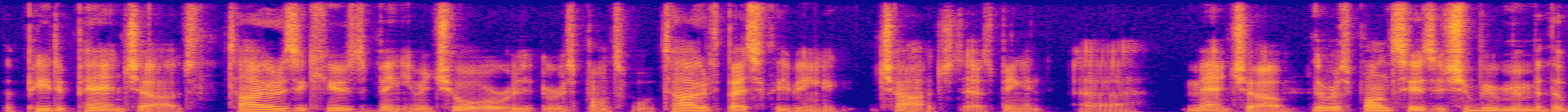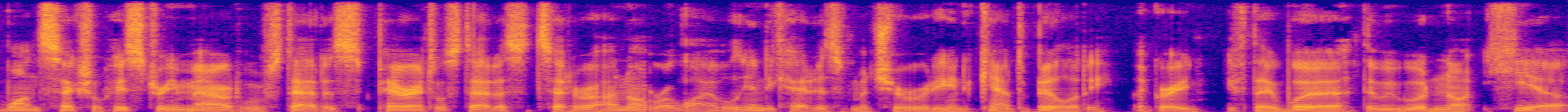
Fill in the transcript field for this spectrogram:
The Peter Pan charge. Target is accused of being immature or irresponsible. Target is basically being charged as being a uh, man-child. The response is it should be remembered that one's sexual history, marital status, parental status, etc. are not reliable indicators of maturity and accountability. Agreed. If they were, then we would not hear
